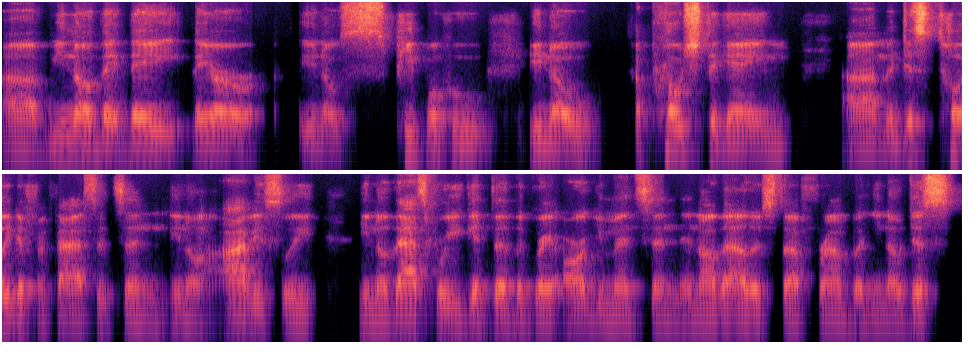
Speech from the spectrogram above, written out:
uh, you know, they they they are you know people who you know approach the game um, and just totally different facets. And, you know, obviously, you know, that's where you get the, the great arguments and, and all the other stuff from. But, you know, just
